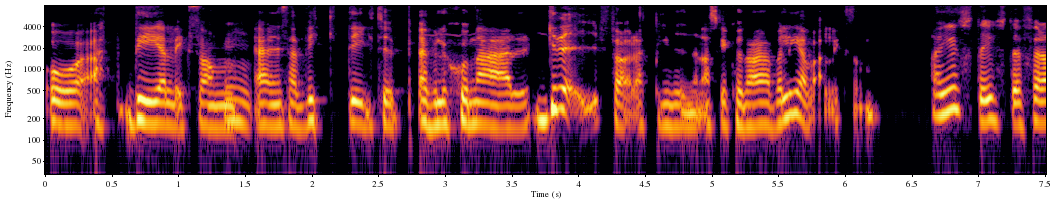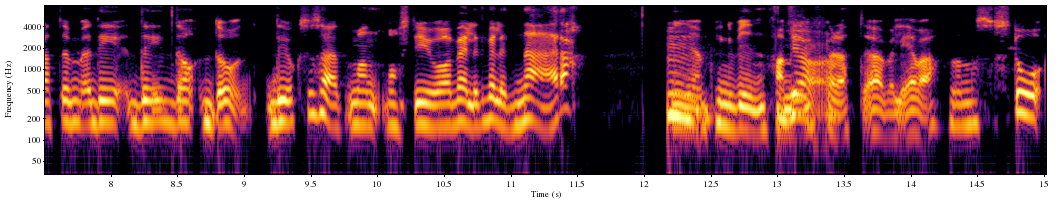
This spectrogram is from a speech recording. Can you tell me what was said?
Och att det liksom Mm. är en så viktig typ evolutionär grej för att pingvinerna ska kunna överleva. Liksom. Ja, just det. Just det. För att det, det, det, det, är också så här att man måste ju vara väldigt, väldigt nära i en pingvinfamilj Mm. Ja. för att överleva. Man måste stå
